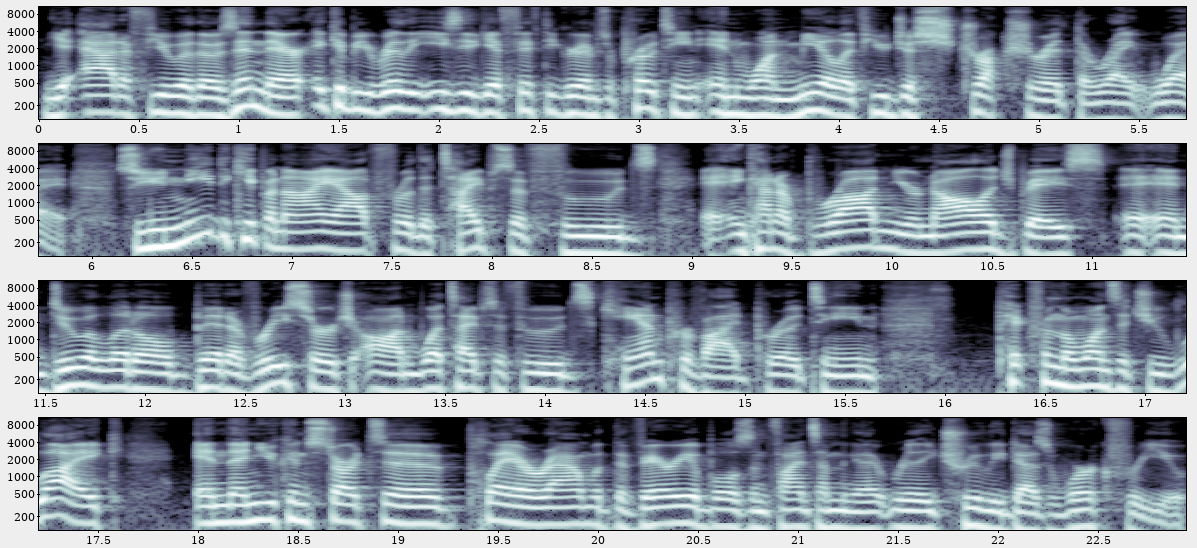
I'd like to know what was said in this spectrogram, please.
you add a few of those in there, it could be really easy to get 50 grams of protein in one meal if you just structure it the right way. So you need to keep an eye out for the types of foods and kind of broaden your knowledge base and do a little bit of research on what types of foods can provide protein pick from the ones that you like and then you can start to play around with the variables and find something that really truly does work for you.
